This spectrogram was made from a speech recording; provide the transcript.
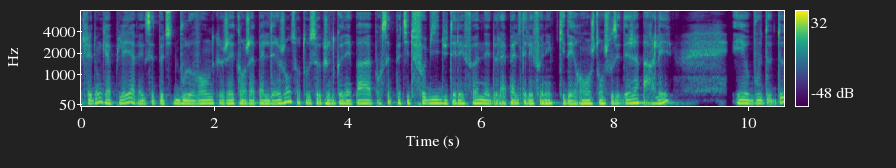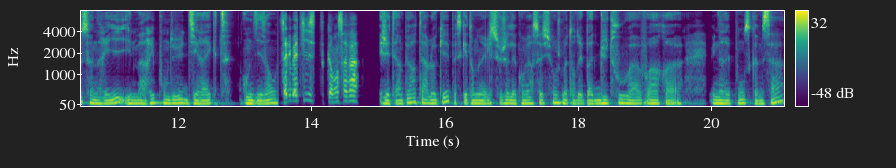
Je l'ai donc appelé avec cette petite boule au ventre que j'ai quand j'appelle des gens, surtout ceux que je ne connais pas, pour cette petite phobie du téléphone et de l'appel téléphonique qui dérange dont je vous ai déjà parlé. Et au bout de deux sonneries, il m'a répondu direct en me disant Salut Baptiste, comment ça va? Et j'étais un peu interloqué parce qu'étant donné le sujet de la conversation, je m'attendais pas du tout à avoir euh, une réponse comme ça.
